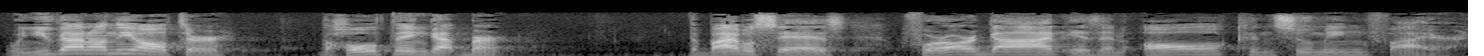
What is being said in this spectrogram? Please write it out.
When you got on the altar, the whole thing got burnt. The Bible says, For our God is an all consuming fire.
